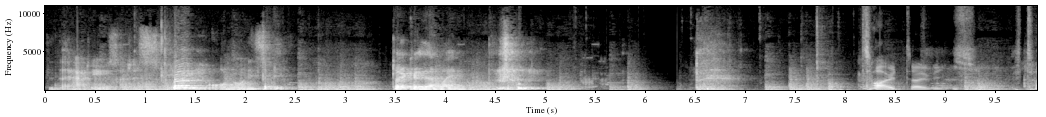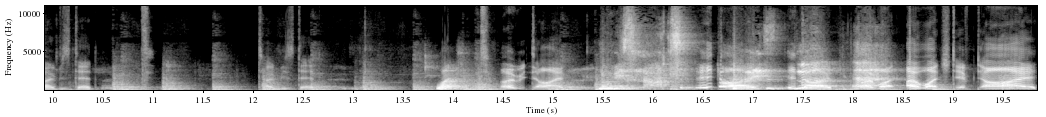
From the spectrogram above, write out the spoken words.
Did they have to use such a scary or noisy? Don't go that way. Don't, Toby. Toby's dead. Toby's dead. What? Toby died. No, he's not. He died. He no. died. I, wa I watched him die.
